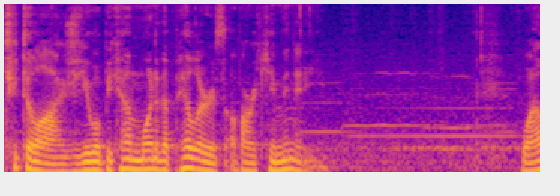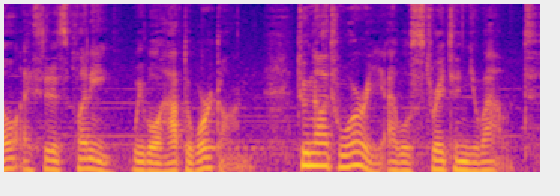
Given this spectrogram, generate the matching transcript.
tutelage, you will become one of the pillars of our community. Well, I see there's plenty we will have to work on. Do not worry, I will straighten you out.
